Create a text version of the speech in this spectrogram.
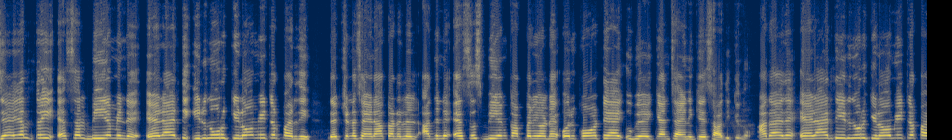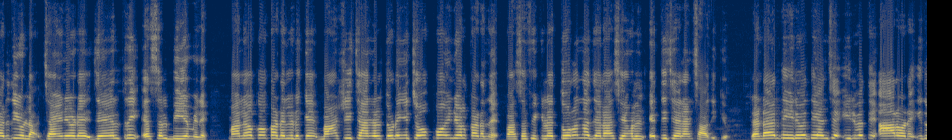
J L three S L B എമ്മിന്റെ ഏഴായിരത്തി ഇരുന്നൂറ് കിലോമീറ്റർ പരിധി ദക്ഷിണ ചൈന കടലിൽ അതിന്റെ എസ് എസ് ബി എൻ കപ്പലുകളുടെ ഒരു കോട്ടയായി ഉപയോഗിക്കാൻ ചൈനയ്ക്ക് സാധിക്കുന്നു. അതായത് ഏഴായിരത്തി ഇരുന്നൂറ് കിലോമീറ്റർ പരിധിയുള്ള ചൈനയുടെ J L three S L B എമ്മിന് മലോക്കോ കടലിടുക്ക് ബാഷി ചാനൽ തുടങ്ങിയ ചോക്ക് പോയിന്റുകൾ കടന്ന് പസഫിക്കിലെ തുറന്ന ജലാശയങ്ങളിൽ എത്തിച്ചേരാൻ സാധിക്കും. രണ്ടായിരത്തി ഇരുപത്തി അഞ്ച് ഇരുപത്തി ആറോടെ ഇത്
